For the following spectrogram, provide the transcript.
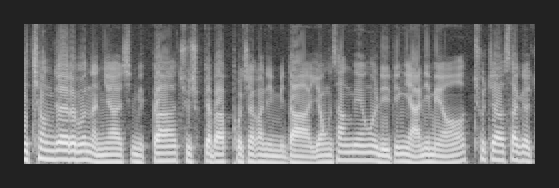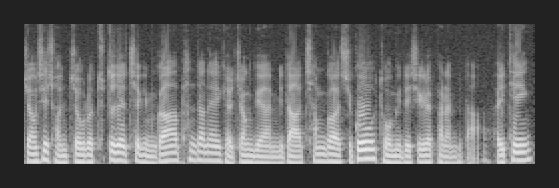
시청자 여러분 안녕하십니까 주식대박 보좌관입니다. 영상 내용을 리딩이 아니며 투자 의사 결정 시 전적으로 투자자 책임과 판단에 결정되어야 합니다. 참고하시고 도움이 되시길 바랍니다. 화이팅!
